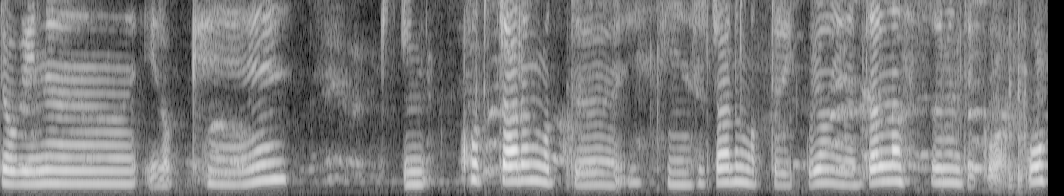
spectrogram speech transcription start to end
여기는 이렇게 인, 컷 자른 것들, 인스 자른 것들 있고요. 이건 잘라서 쓰면 될 것 같고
